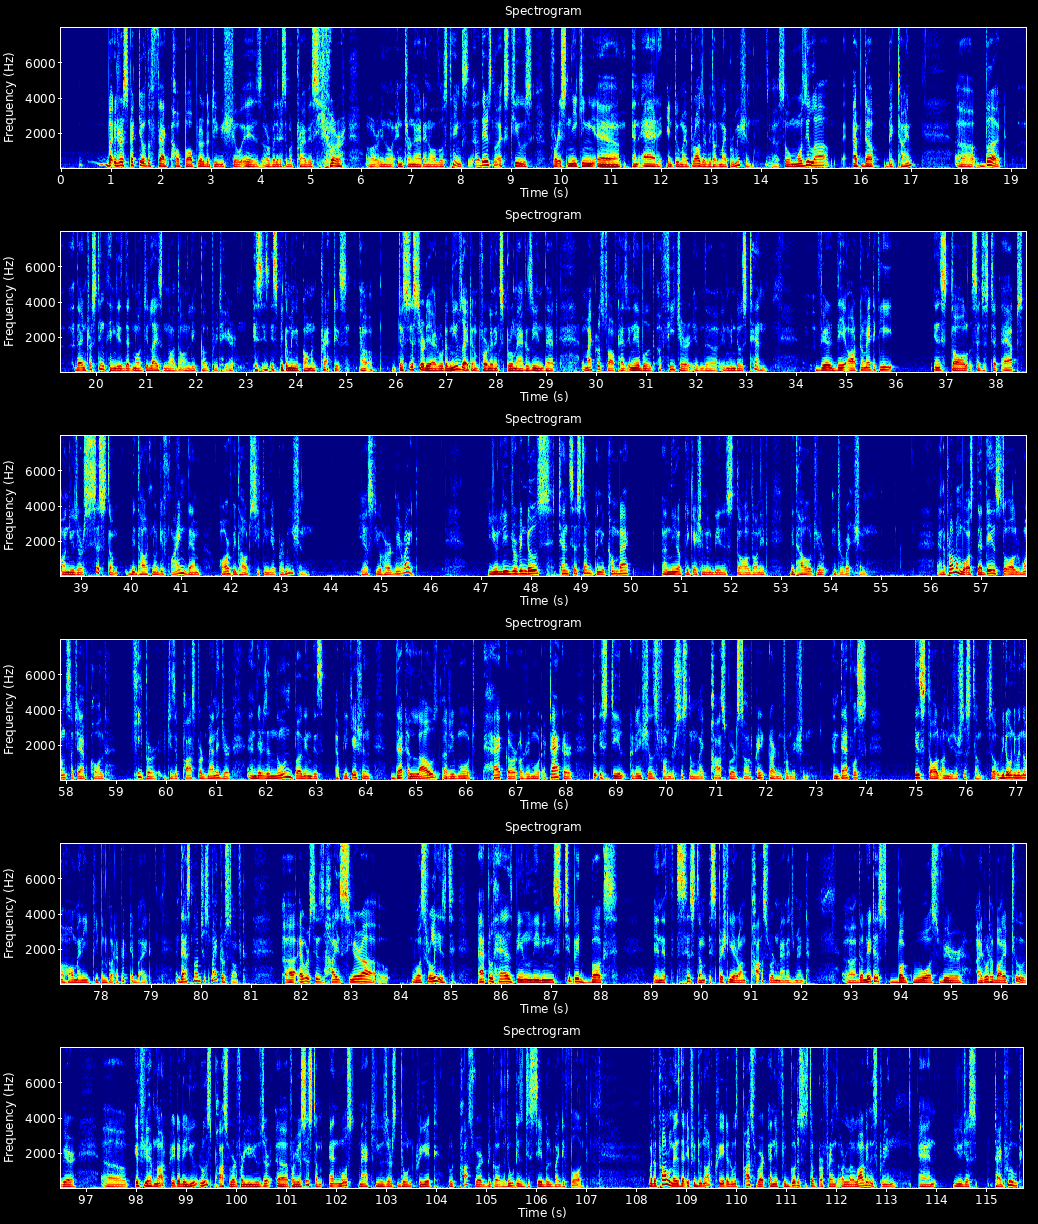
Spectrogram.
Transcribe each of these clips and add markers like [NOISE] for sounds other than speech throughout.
but irrespective of the fact how popular the TV show is, or whether it's about privacy [LAUGHS] or or you know internet and all those things, uh, there's no excuse for sneaking uh, an ad into my browser without my permission. Uh, so Mozilla effed up big time, uh, but the interesting thing is that Mozilla is not the only culprit here. It's, it's becoming a common practice. Uh, just yesterday, I wrote a news item for Linux Pro magazine that Microsoft has enabled a feature in the in Windows 10 where they automatically install suggested apps on user system without notifying them or without seeking their permission. Yes, you heard me right. You leave your Windows 10 system, when you come back, a new application will be installed on it without your intervention. And the problem was that they installed one such app called Keeper, which is a password manager, and there is a known bug in this application that allows a remote hacker or remote attacker to steal credentials from your system like passwords or credit card information. And that was installed on user system. So we don't even know how many people got affected by it. And that's not just Microsoft. Uh, ever since High Sierra was released, Apple has been leaving stupid bugs in its system, especially around password management. Uh, the latest bug was where I wrote about it too, where uh, if you have not created a root password for your user uh, for your system, and most Mac users don't create root password because root is disabled by default. But the problem is that if you do not create a root password, and if you go to system preference or the login screen, and you just type root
